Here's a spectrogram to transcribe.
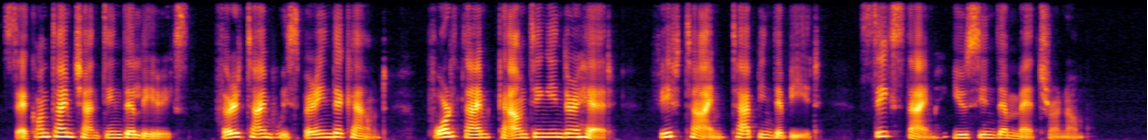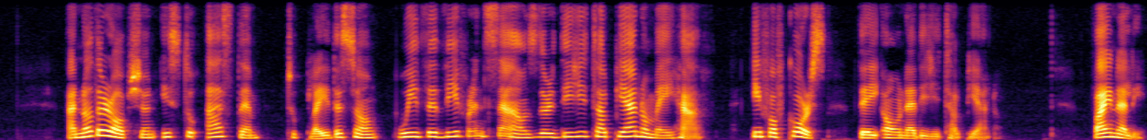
second time chanting the lyrics, third time whispering the count, fourth time counting in their head, fifth time tapping the beat, sixth time using the metronome. Another option is to ask them to play the song with the different sounds their digital piano may have, if of course they own a digital piano. Finally,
